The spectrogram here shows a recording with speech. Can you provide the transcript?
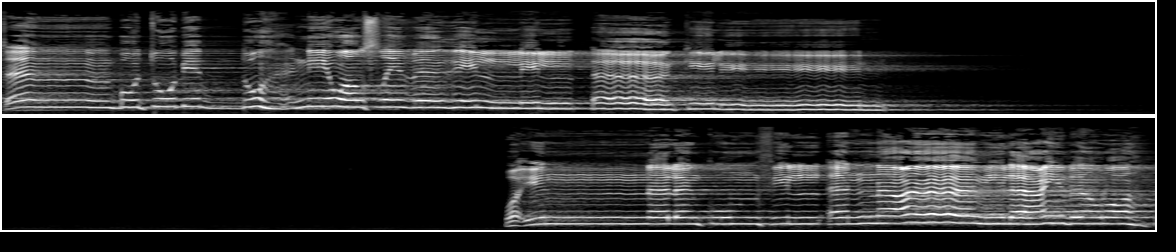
تنبت بالدهن وصبغ للآكلين وإن لكم في الأنعام لعبرة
